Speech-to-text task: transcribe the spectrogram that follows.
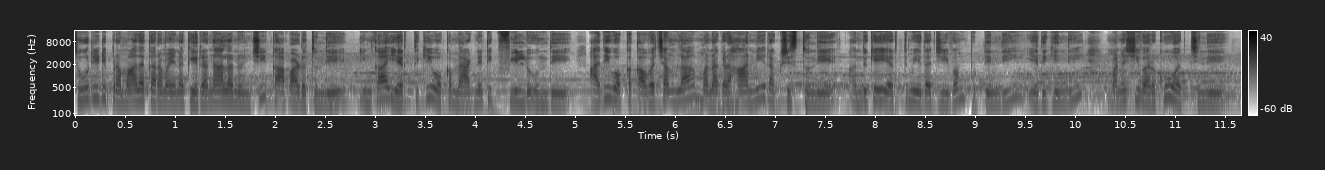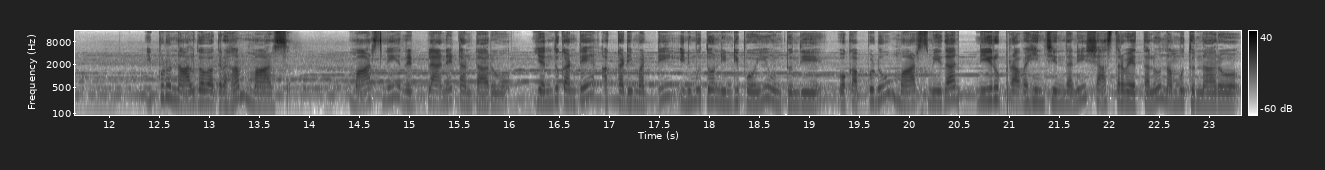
సూర్యుడి ప్రమాదకరమైన కిరణాల నుంచి కాపాడుతుంది. ఇంకా ఎర్త్కి ఒక మ్యాగ్నెటిక్ ఫీల్డ్ ఉంది. అది ఒక కవచంలా మన గ్రహాన్ని రక్షిస్తుంది. అందుకే ఎర్త్ మీద జీవం పుట్టింది ఎదిగింది మనిషి వరకు వచ్చింది. ఇప్పుడు నాలుగవ గ్రహం మార్స్. మార్స్ని రెడ్ ప్లానెట్ అంటారు. ఎందుకంటే అక్కడి మట్టి ఇనుముతో నిండిపోయి ఉంటుంది. ఒకప్పుడు మార్స్ మీద నీరు ప్రవహించిందని శాస్త్రవేత్తలు నమ్ముతున్నారు.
